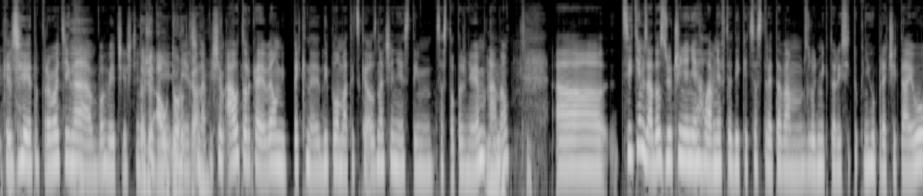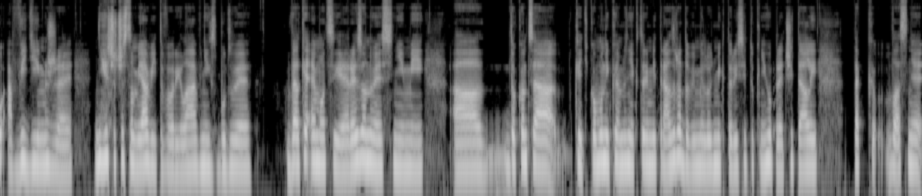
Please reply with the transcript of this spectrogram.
keďže je to prvotina a boh vie, či ešte Takže autorka. niečo napíšem. Autorka je veľmi pekné diplomatické označenie, s tým sa stotožňujem, mm-hmm. áno. Cítim zadosť učinenie hlavne vtedy, keď sa stretávam s ľuďmi, ktorí si tú knihu prečítajú a vidím, že niečo, čo som ja vytvorila, v nich zbudzuje veľké emócie, rezonuje s nimi a dokonca keď komunikujem s niektorými transrodovými ľuďmi, ktorí si tú knihu prečítali, tak vlastne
